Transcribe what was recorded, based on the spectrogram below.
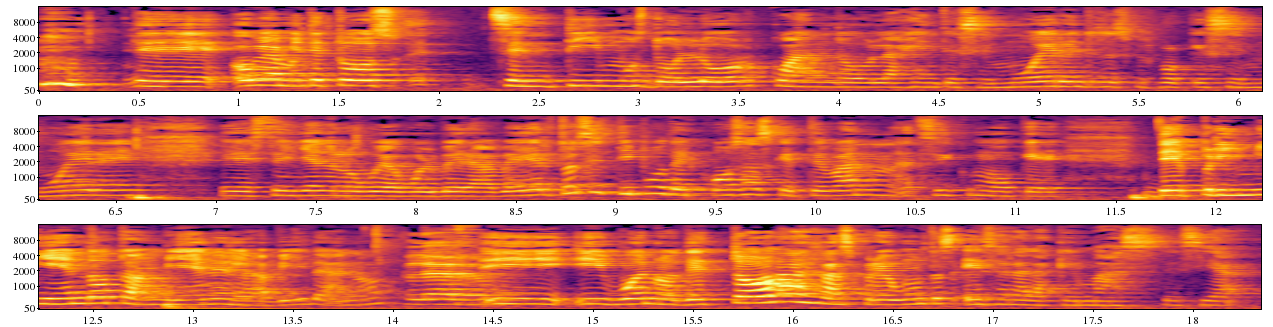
eh, obviamente todos sentimos dolor cuando la gente se muere, entonces pues porque se muere, este, ya no lo voy a volver a ver, todo ese tipo de cosas que te van así como que deprimiendo también en la vida, ¿no? Claro. Y, bueno, de todas las preguntas, esa era la que más decía,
